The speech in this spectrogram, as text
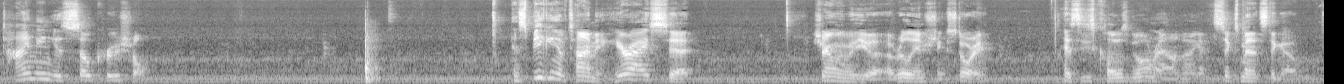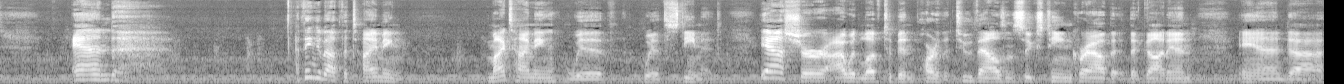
Timing is so crucial. And speaking of timing here i sit sharing with you a, a really interesting story as these clothes go around, I got six minutes to go. And I think about the timing, my timing with with Steemit. Yeah, sure, I would love to have been part of the 2016 crowd that, that got in and uh,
